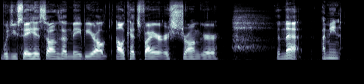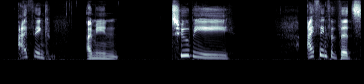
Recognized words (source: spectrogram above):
would you say his songs on Maybe or I'll, I'll Catch Fire are stronger than that? I mean, I think, I mean, to be, I think that that's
